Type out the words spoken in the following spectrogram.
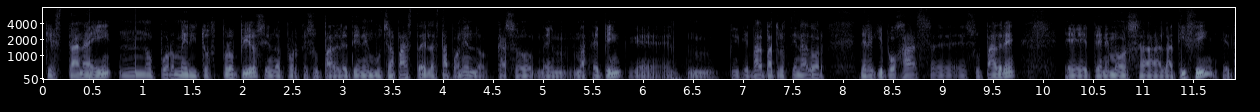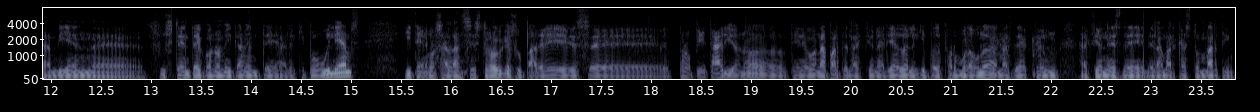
que están ahí no por méritos propios, sino porque su padre tiene mucha pasta y la está poniendo. Caso de Mazepin, que el principal patrocinador del equipo Haas eh, es su padre. Eh, tenemos a Latifi, que también eh, sustenta económicamente al equipo Williams. Y tenemos a Lance Stroll, que su padre es propietario, ¿no? Tiene buena parte del accionariado del equipo de Fórmula 1, además de acción, acciones de, de la marca Aston Martin.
